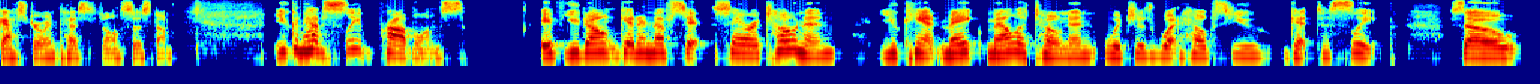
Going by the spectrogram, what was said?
gastrointestinal system. You can have sleep problems. If you don't get enough ser serotonin you can't make melatonin which is what helps you get to sleep. So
